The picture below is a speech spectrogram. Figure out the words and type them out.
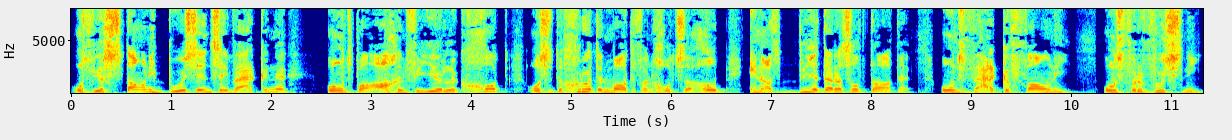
ons weerstaan die bose in sy werkinge. Ons behaag en verheerlik God. Ons het 'n groter mate van God se hulp en ons beter resultate. Ons werke val nie. Ons verwoes nie.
